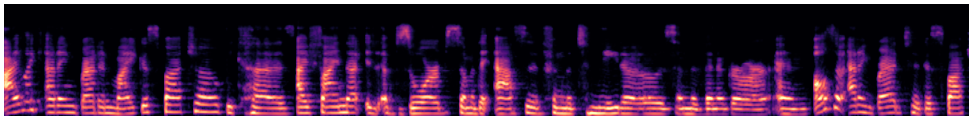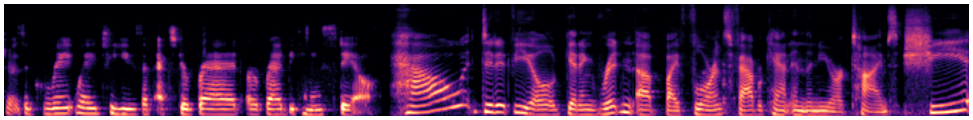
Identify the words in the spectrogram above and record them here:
I like adding bread in my gazpacho because I find that it absorbs some of the acid from the tomatoes and the vinegar. And also, adding bread to gazpacho is a great way to use up extra bread or bread becoming stale. How did it feel getting written up by Florence Fabricant in the New York Times? She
